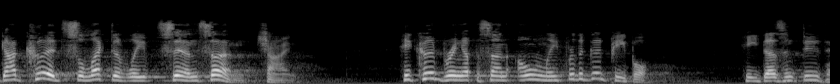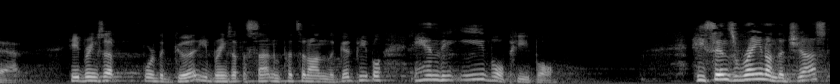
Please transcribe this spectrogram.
God could selectively send sunshine. He could bring up the sun only for the good people. He doesn't do that. He brings up for the good, he brings up the sun and puts it on the good people and the evil people. He sends rain on the just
